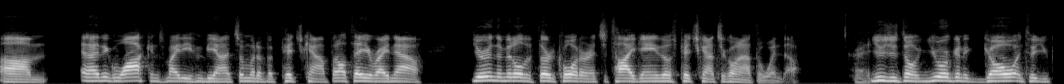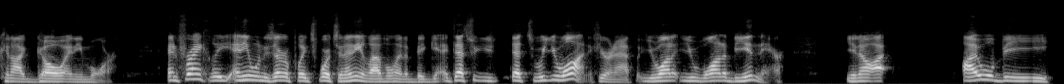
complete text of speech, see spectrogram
Um, and I think Watkins might even be on somewhat of a pitch count. But I'll tell you right now, you're in the middle of the third quarter and it's a tie game. Those pitch counts are going out the window. Right. You just don't, you're going to go until you cannot go anymore. And frankly, anyone who's ever played sports at any level in a big game, that's what you, that's what you want. If you're an athlete, you want, you want to be in there. You know, I, I will be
